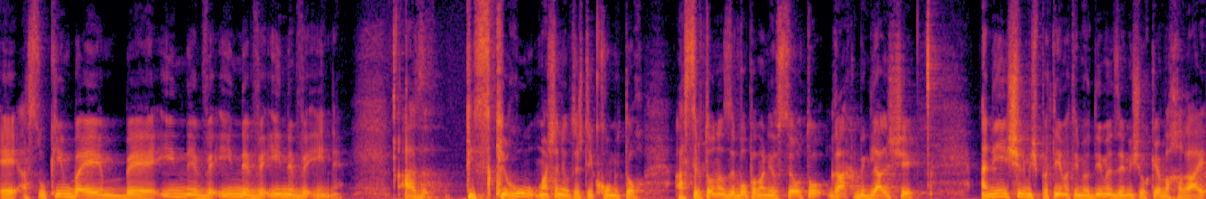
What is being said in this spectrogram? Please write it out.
אה, עסוקים בהם בהנה והנה והנה והנה. אז תזכרו, מה שאני רוצה שתיקחו מתוך הסרטון הזה, ועוד פעם אני עושה אותו רק בגלל ש... אני איש של משפטים, אתם יודעים את זה, מי שעוקב אחריי,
